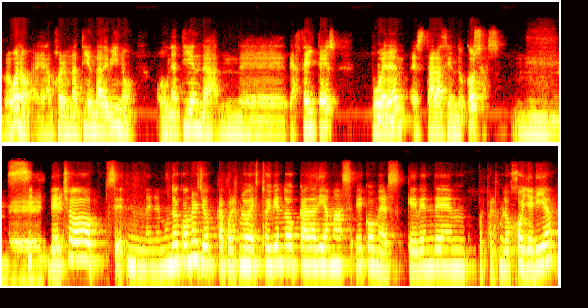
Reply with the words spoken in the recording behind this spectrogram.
pero bueno, eh, a lo mejor en una tienda de vino o una tienda de, aceites pueden estar haciendo cosas. Mm, sí, eh, de hecho, en el mundo e-commerce, yo, por ejemplo, estoy viendo cada día más e-commerce que venden, pues, por ejemplo, joyería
